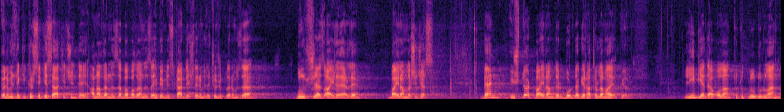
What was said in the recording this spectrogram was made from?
Önümüzdeki 48 saat içinde analarınıza, babalarınıza, hepimiz, kardeşlerimize, çocuklarımıza buluşacağız ailelerle, bayramlaşacağız. Ben 3-4 bayramdır burada bir hatırlama yapıyorum. Libya'da olan tutuklu durulan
